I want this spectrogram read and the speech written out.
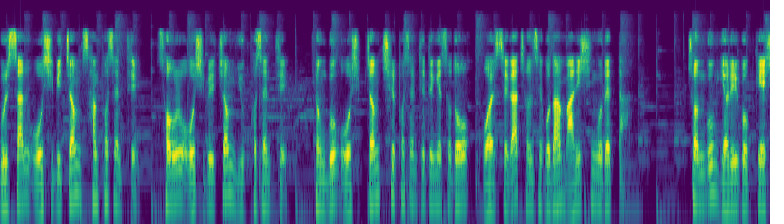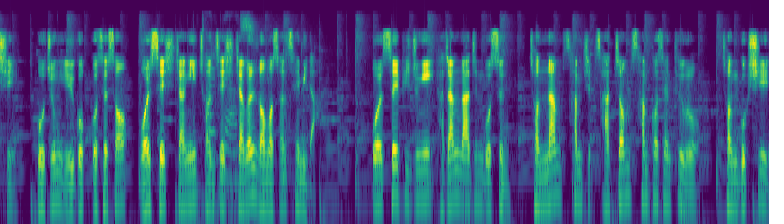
울산 52.3%, 서울 51.6%, 경북 50.7% 등에서도 월세가 전세보다 많이 신고됐다. 전국 17개 시, 도중 7곳에서 월세 시장이 전세 시장을 넘어선 셈이다. 월세 비중이 가장 낮은 곳은 전남 34.3%로 전국시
